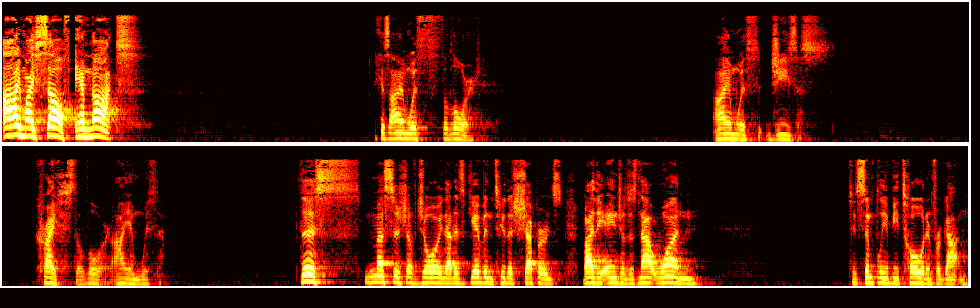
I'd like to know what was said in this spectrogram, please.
I myself am not. Because I am with the Lord. I am with Jesus. Christ the Lord. I am with him. This message of joy that is given to the shepherds by the angels is not one to simply be told and forgotten.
